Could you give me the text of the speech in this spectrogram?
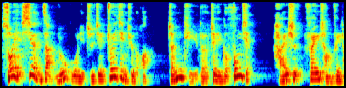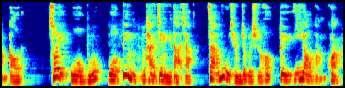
所以现在如果你直接追进去的话，整体的这一个风险还是非常非常高的。所以我不，我并不太建议大家在目前这个时候对于医药板块。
